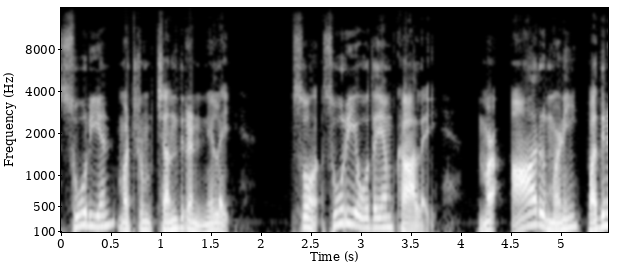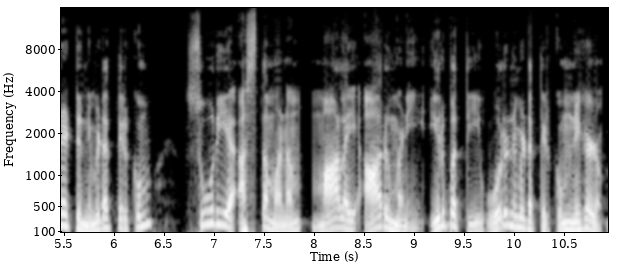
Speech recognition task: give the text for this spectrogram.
சூரியன் மற்றும் சந்திரன் நிலை. சோ சூரிய உதயம் காலை ஆறு மணி பதினெட்டு நிமிடத்திற்கும் சூரிய அஸ்தமனம் மாலை ஆறு மணி இருபத்தி ஒரு நிமிடத்திற்கும் நிகழும்.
